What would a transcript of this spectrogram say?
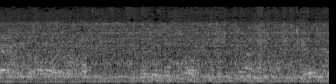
Thank you.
